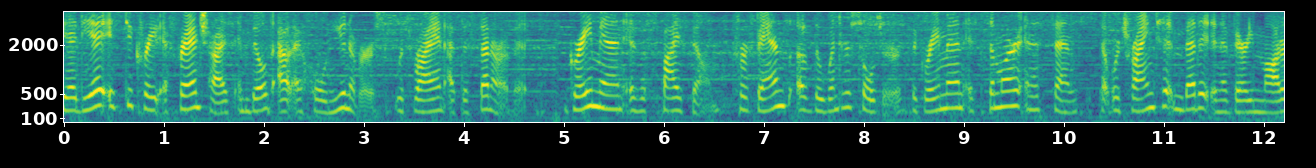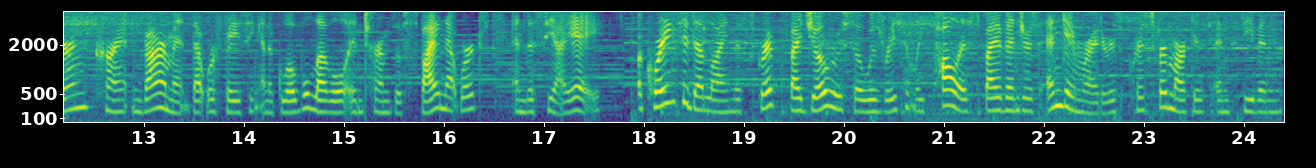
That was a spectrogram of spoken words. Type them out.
The idea is to create a franchise and build out a whole universe, with Ryan at the center of it. Gray Man is a spy film. For fans of The Winter Soldier, The Gray Man is similar in a sense that we're trying to embed it in a very modern, current environment that we're facing at a global level in terms of spy networks and the CIA. According to Deadline, the script by Joe Russo was recently polished by Avengers Endgame writers Christopher Markus and Stephen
